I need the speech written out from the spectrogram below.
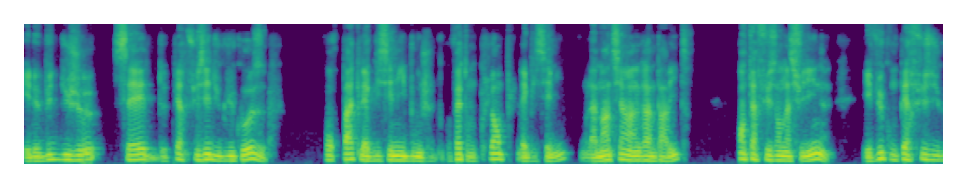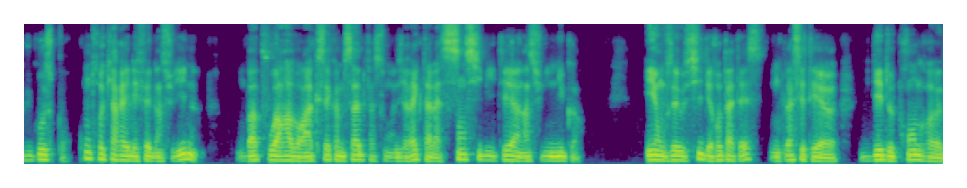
et le but du jeu c'est de perfuser du glucose pour pas que la glycémie bouge. En fait, on clampe la glycémie, on la maintient à 1 gramme par litre en perfusant l'insuline et vu qu'on perfuse du glucose pour contrecarrer l'effet de l'insuline, on va pouvoir avoir accès comme ça de façon indirecte à la sensibilité à l'insuline du corps. Et on faisait aussi des repas tests. Donc là, c'était euh, l'idée de prendre euh,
